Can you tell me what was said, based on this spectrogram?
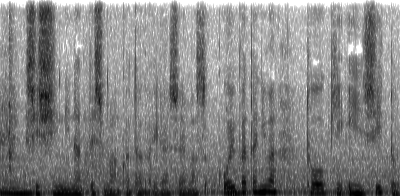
うん。湿疹になってしまう方がいらっしゃいます。こういう方には陶器因子という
